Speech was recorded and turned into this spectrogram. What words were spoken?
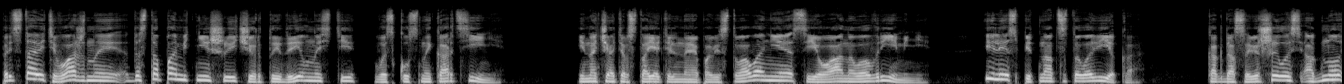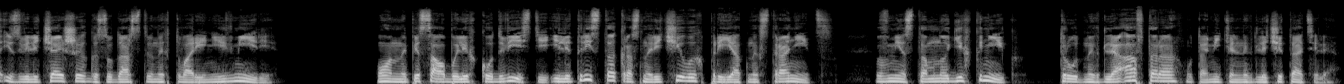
представить важные, достопамятнейшие черты древности в искусной картине и начать обстоятельное повествование с Иоаннова времени или с XV века, когда совершилось одно из величайших государственных творений в мире. Он написал бы легко 200 или 300 красноречивых приятных страниц, вместо многих книг, трудных для автора, утомительных для читателя.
